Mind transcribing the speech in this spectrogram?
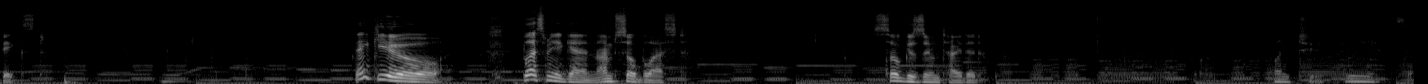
Fixed. Thank you. Bless me again. I'm so blessed. So gazoon tighted. One, two, three, four.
